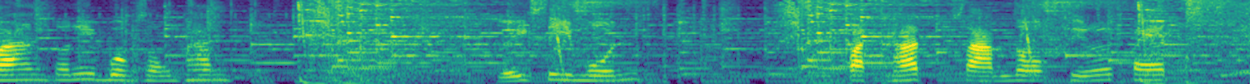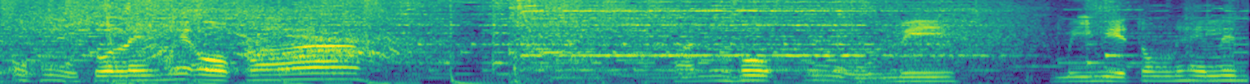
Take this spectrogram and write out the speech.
บางๆ ตอนนี้บวก 2,000 เหลืออีก 4 หมุน ปัดทัด3ดอก408โอ้โห ตัวเล็งไม่ออกวะพันหกโอ้โห มี มีเหตุต้องให้เล่น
